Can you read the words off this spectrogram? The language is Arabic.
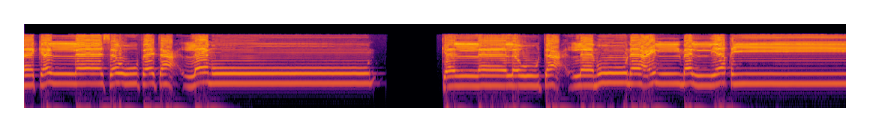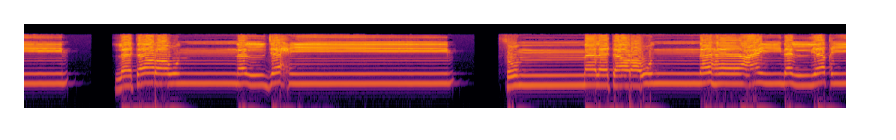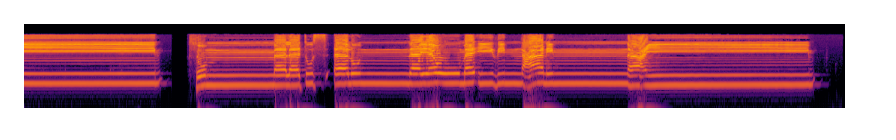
كلا سوف تعلمون. كلا لو تعلمون علم اليقين. لترون الجحيم. ثم لترونها اليقين. ثم لتسألن يومئذ عن النعيم.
